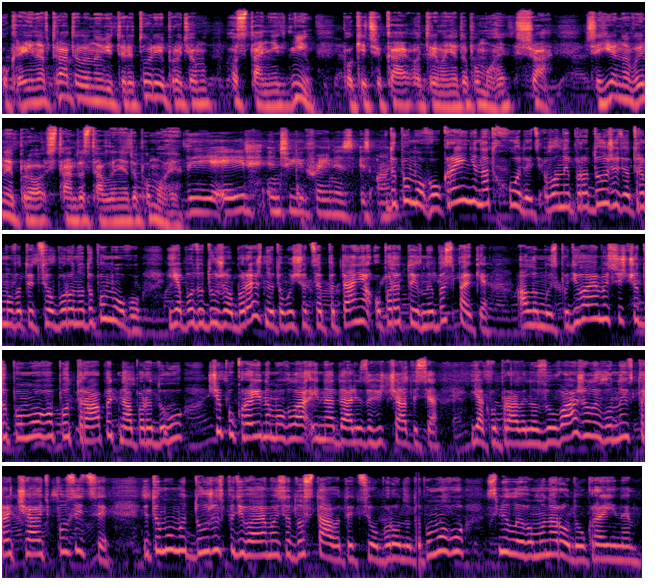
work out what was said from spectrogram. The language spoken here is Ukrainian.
Україна втратила нові території протягом останніх днів, поки чекає отримання допомоги США. Чи є новини про стан доставлення допомоги? Допомога Україні надходить. Вони продовжують отримувати цю оборонну допомогу. Я буду дуже обережною, тому що це питання оперативної безпеки. Але ми сподіваємося, що допомога потрапить на передову, щоб Україна могла і надалі захищатися. Як ви правильно зауважили, вони втрачають позиції, і тому ми дуже сподіваємося доставити цю оборонну допомогу сміливому народу України.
